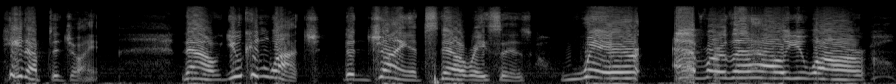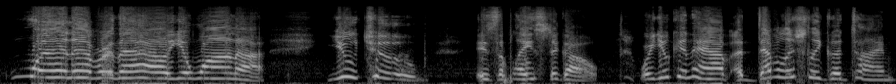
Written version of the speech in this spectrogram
Heat up the joint. Now, you can watch the giant snail races wherever the hell you are, whenever the hell you wanna. YouTube is the place to go, where you can have a devilishly good time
